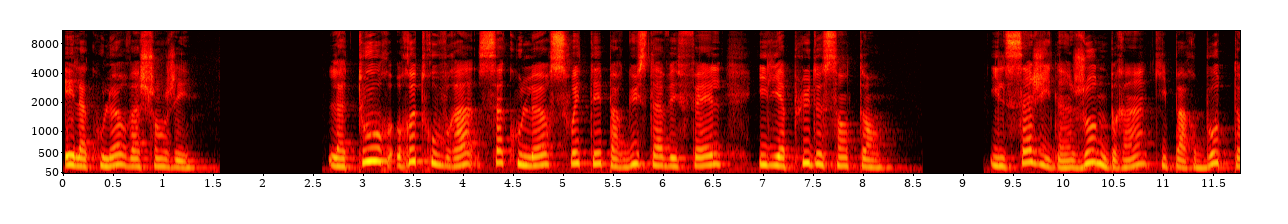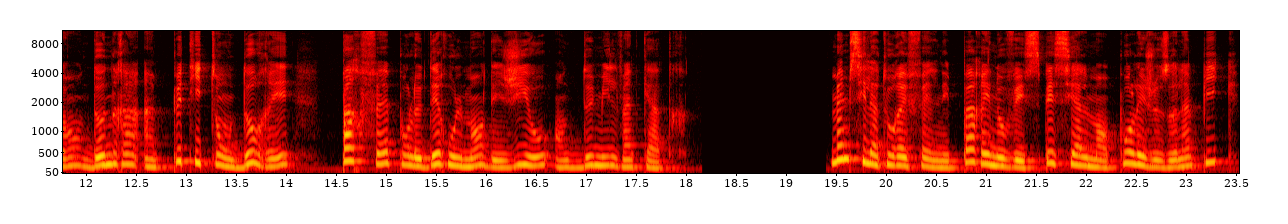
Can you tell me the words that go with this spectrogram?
et la couleur va changer. La tour retrouvera sa couleur souhaitée par Gustave Eiffel il y a plus de 100 ans. Il s'agit d'un jaune-brun qui par beau temps donnera un petit ton doré parfait pour le déroulement des JO en 2024. Même si la tour Eiffel n'est pas rénovée spécialement pour les Jeux olympiques,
